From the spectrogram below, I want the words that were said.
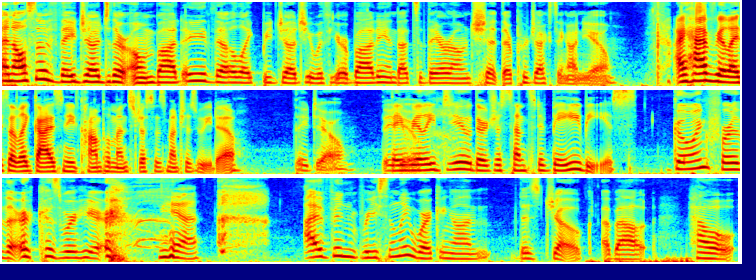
And also, if they judge their own body, they'll like be judgy with your body, and that's their own shit they're projecting on you. I have realized that like guys need compliments just as much as we do. They do. They, They do. really do. They're just sensitive babies. Going further, because we're here. Yeah. I've been recently working on this joke about how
